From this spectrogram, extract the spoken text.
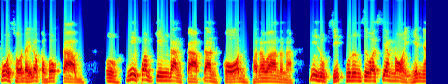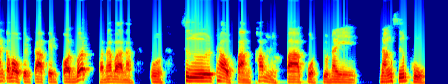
พธิ์โสใดแล้วก็บอกกล่าวเออมีความเก่งด้านกาบด้านกรพนาวานั่นนะ มีลูกศิษย์ผู้หนึ่งชื่อว่าเสี่ยงหน้อย เห็นยังก็เว้าเป็นกาเป็นกรเบิดพนาวาน่ะเออซื้อเท่าปางค่ำนี่ปรากฏอยู่ในหนังสือผูก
